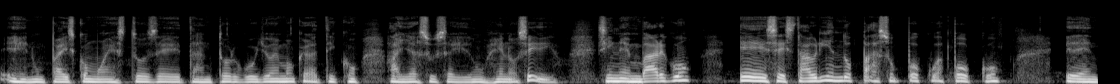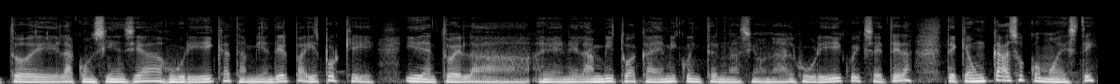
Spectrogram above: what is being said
en un país como estos de tanto orgullo democrático haya sucedido un genocidio. Sin embargo, eh, se está abriendo paso poco a poco dentro de la conciencia jurídica también del país porque y dentro de la en el ámbito académico internacional jurídico etcétera de que un caso como este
